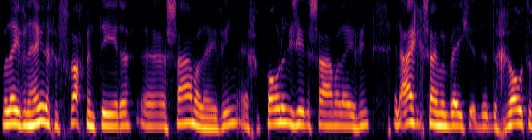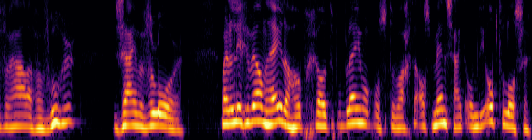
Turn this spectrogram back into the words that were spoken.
We leven een hele gefragmenteerde eh, samenleving, een gepolariseerde samenleving. En eigenlijk zijn we een beetje de, de grote verhalen van vroeger, zijn we verloren. Maar er liggen wel een hele hoop grote problemen op ons te wachten als mensheid om die op te lossen.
